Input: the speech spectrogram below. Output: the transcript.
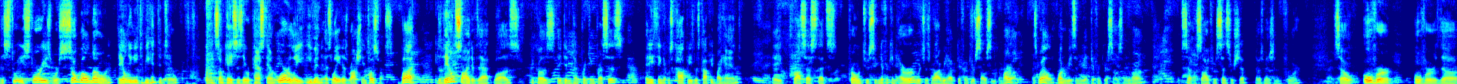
the stories were so well known, they only need to be hinted to. In some cases, they were passed down orally, even as late as Rashi and Tosfos. But the downside of that was because they didn't have printing presses. Anything that was copied was copied by hand, a process that's prone to significant error, which is why we have different Gersos in the Gemara as well. One reason we have different Gersos in the Gemara, aside from censorship that was mentioned before. So over over the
